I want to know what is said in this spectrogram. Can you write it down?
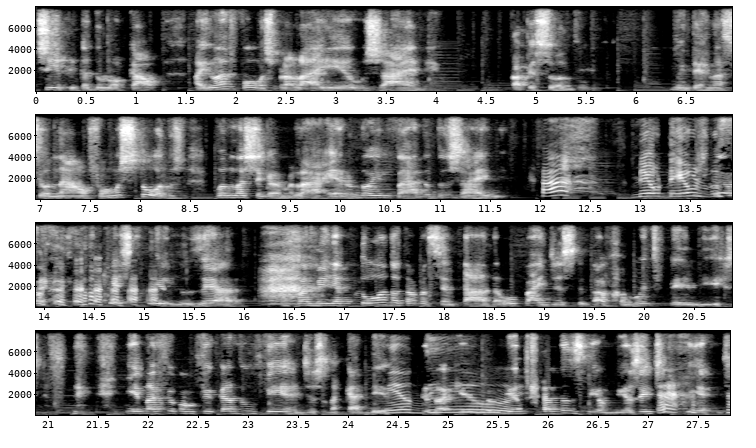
típica do local. Aí nós fomos para lá, eu, o Jaime, a pessoa do, do Internacional, fomos todos. Quando nós chegamos lá, era o noivado do Jaime. Ah! Meu Deus do céu! Vestidos, era. A família toda estava sentada. O pai disse que estava muito feliz. E nós ficamos ficando verdes na cadeira. Meu Deus! Traduzindo, e a gente verde.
